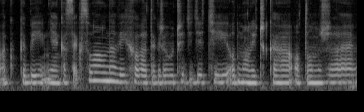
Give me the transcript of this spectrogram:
ako keby nejaká sexuálna výchova, takže učiť deti od malička o tom, že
